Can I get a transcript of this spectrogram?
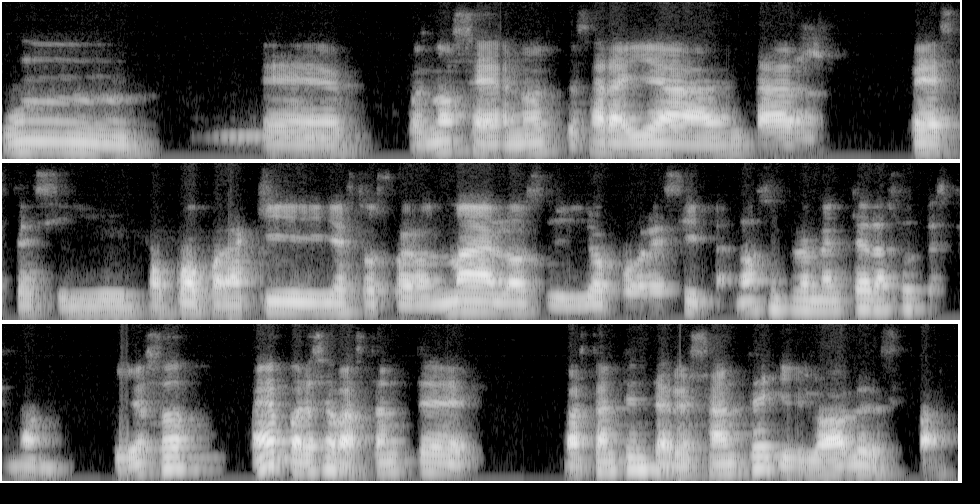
un, eh, pues no sé, ¿no? Empezar ahí a aventar pestes y popó por aquí, y estos fueron malos, y yo pobrecita, ¿no? Simplemente era su testimonio. Y eso a mí me parece bastante, bastante interesante y lo hable de su parte.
